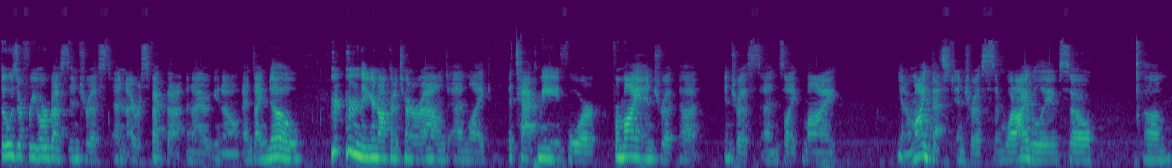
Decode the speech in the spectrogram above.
those are for your best interest and I respect that and I you know and I know that you're not going to turn around and like attack me for for my interest uh, interests and like my you know my best interests and what I believe. So um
